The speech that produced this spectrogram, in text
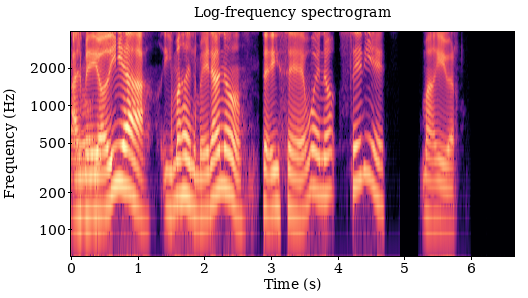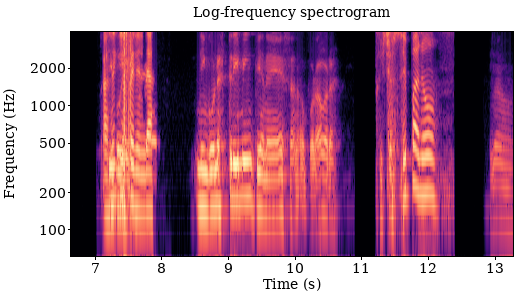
Al mediodía y más en verano te dice, bueno, serie MacGyver. Así que espérenla. Ningún streaming tiene esa, ¿no? Por ahora. Que yo sepa, no. No.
